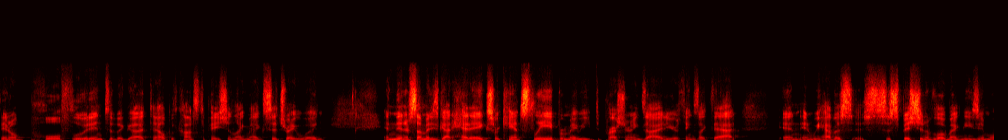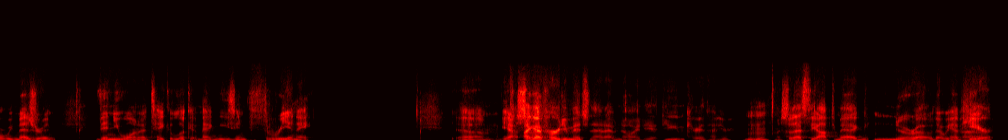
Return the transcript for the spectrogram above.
they don't pull fluid into the gut to help with constipation like mag citrate would. And then if somebody's got headaches or can't sleep or maybe depression or anxiety or things like that, and, and we have a suspicion of low magnesium or we measure it, then you want to take a look at magnesium threonate. Um, yeah. So, I think I've heard you mention that. I have no idea. Do you even carry that here? Mm-hmm. So that's the Optimag Neuro that we have uh, here.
